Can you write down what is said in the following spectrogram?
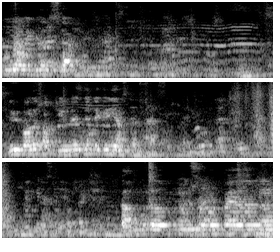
Pujo will start তুমি বলো সব চিলড্রেনদের ডেকে নিয়ে আসতে समर्पयामि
